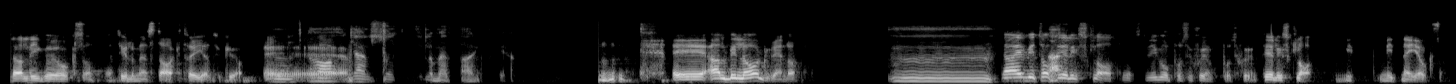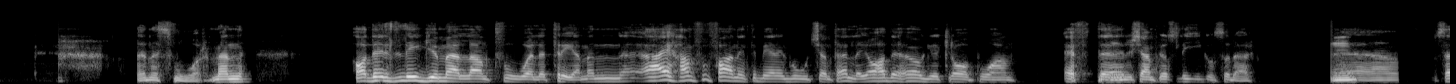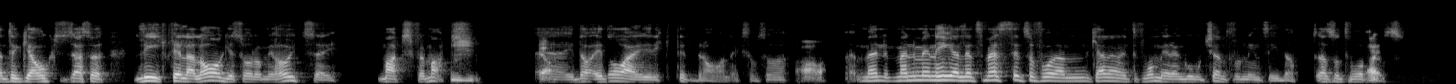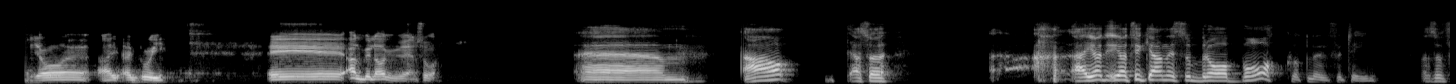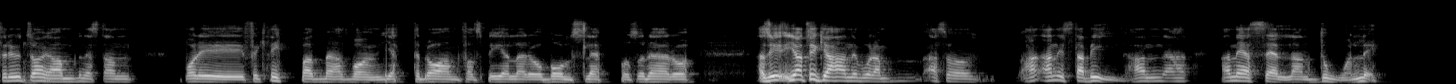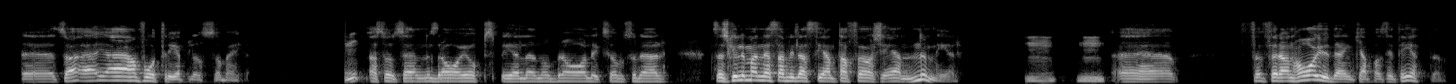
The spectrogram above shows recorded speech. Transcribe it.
Där ligger jag också. Till och med en stark trea tycker jag. Mm. Ja, eh. kanske till och med en stark trea. Mm. Eh, Albin Lagergren då? Mm. Nej, vi tar Felix klart. Vi går position för position. Felix klart. Mitt, mitt nej också. Den är svår, men Ja, det ligger mellan två eller tre, men nej, han får fan inte mer än godkänt heller. Jag hade högre krav på han efter mm. Champions League och sådär. Mm. Eh, sen tycker jag också, alltså likt hela laget så har de ju höjt sig match för match. Mm. Ja. Eh, idag, idag är han ju riktigt bra liksom. Så, ja. men, men, men helhetsmässigt så får han, kan han inte få mer än godkänt från min sida. Alltså två plus. Ja, I agree. Eh, Albin Lagergren så. Um, ja, alltså. Äh, jag, jag, tycker han är så bra bakåt nu för tiden. Alltså förut har han nästan varit förknippad med att vara en jättebra anfallsspelare och bollsläpp och sådär. Alltså jag tycker han är våran, alltså han, han är stabil. Han, han, är sällan dålig. Ehm, så äh, äh, han får tre plus av mig. Mm. Alltså sen bra i uppspelen och bra liksom sådär. Sen skulle man nästan vilja se han ta för sig ännu mer. Mm. Mm. Eh, för, för han har ju den kapaciteten.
